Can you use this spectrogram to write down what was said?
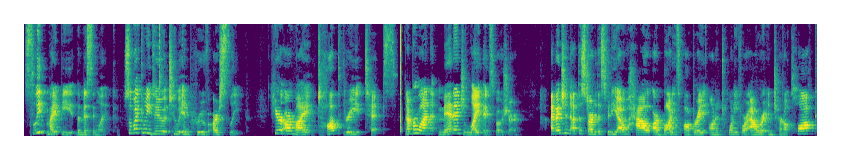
sleep might be the missing link. So what can we do to improve our sleep? Here are my top three tips. Number one, manage light exposure. I mentioned at the start of this video how our bodies operate on a 24 hour internal clock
